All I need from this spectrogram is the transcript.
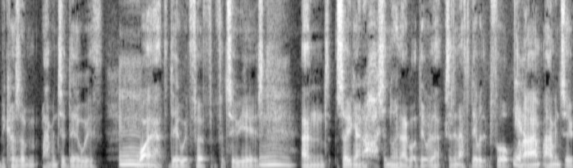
because I'm having to deal with mm. what I had to deal with for for, for two years, mm. and so you're going, oh, it's annoying that I've got to deal with that because I didn't have to deal with it before, but Yeah. now I'm having to.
